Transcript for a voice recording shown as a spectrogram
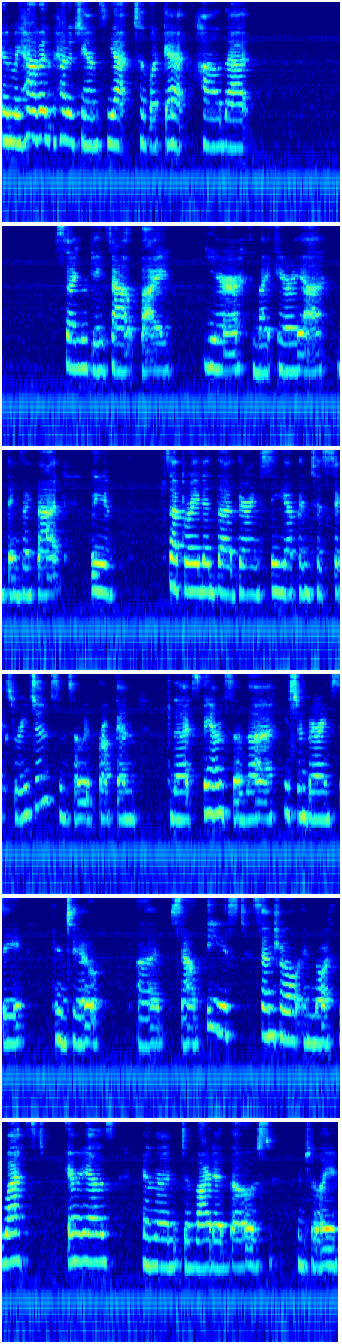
And we haven't had a chance yet to look at how that segregates out by year and by area and things like that. We've separated the Bering Sea up into six regions, and so we've broken the expanse of the eastern Bering Sea into uh, southeast, central, and northwest areas, and then divided those essentially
